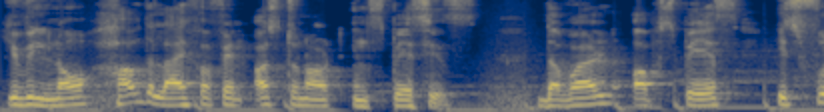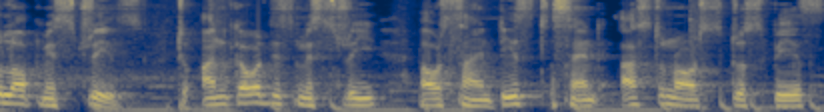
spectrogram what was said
you will know how the life of an astronaut in space is. The world of space is full of mysteries. To uncover this mystery, our scientists sent astronauts to space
